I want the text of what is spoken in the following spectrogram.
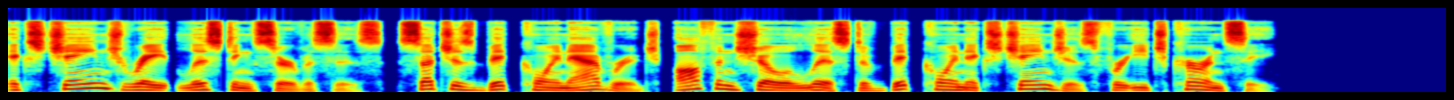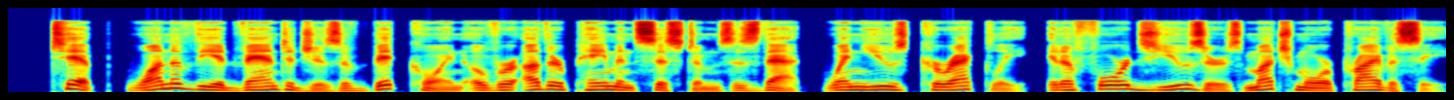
Exchange rate listing services, such as Bitcoin Average, often show a list of Bitcoin exchanges for each currency. Tip One of the advantages of Bitcoin over other payment systems is that, when used correctly, it affords users much more privacy.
